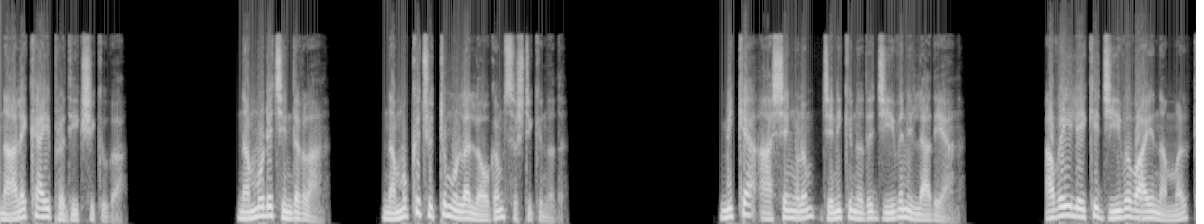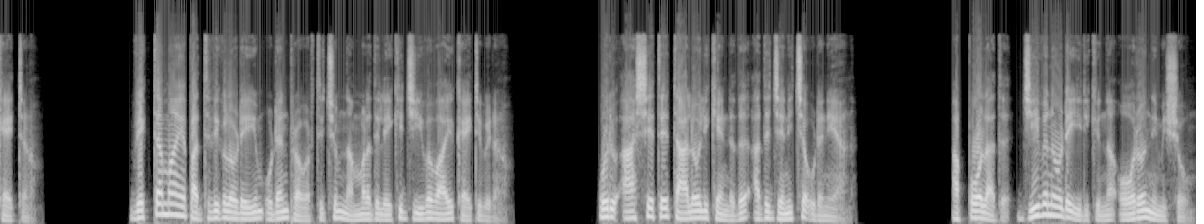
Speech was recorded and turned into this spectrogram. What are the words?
നാളേക്കായി പ്രതീക്ഷിക്കുക. നമ്മുടെ ചിന്തകളാണ് നമുക്ക് ചുറ്റുമുള്ള ലോകം സൃഷ്ടിക്കുന്നത്. മിക്ക ആശയങ്ങളും ജനിക്കുന്നത് ജീവനില്ലാതെയാണ്. അവയിലേക്ക് ജീവവായു നമ്മൾ കയറ്റണം. വ്യക്തമായ പദ്ധതികളോടെയും ഉടൻ പ്രവർത്തിച്ചും നമ്മളതിലേക്ക് ജീവവായു കയറ്റിവിടണം. ഒരു ആശയത്തെ താലോലിക്കേണ്ടത് അത് ജനിച്ച ഉടനെയാണ്. അപ്പോൾ അത് ജീവനോടെ ഇരിക്കുന്ന ഓരോ നിമിഷവും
